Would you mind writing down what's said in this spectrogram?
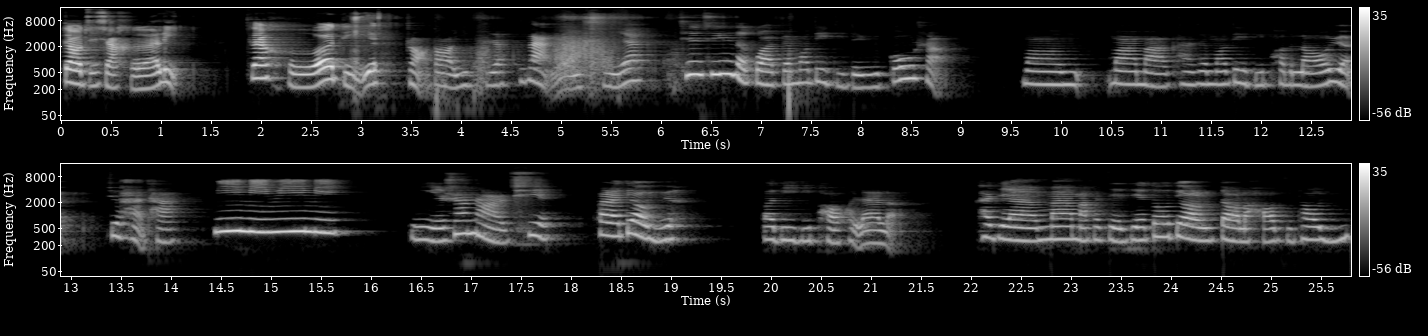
掉进下河里，在河底找到一只烂鱼鞋，轻轻地挂在猫弟弟的鱼钩上。猫妈妈看见猫弟弟跑得老远，就喊他：“咪咪咪咪，你上哪儿去？”快来钓鱼！猫弟弟跑回来了，看见妈妈和姐姐都钓到了好几条鱼。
